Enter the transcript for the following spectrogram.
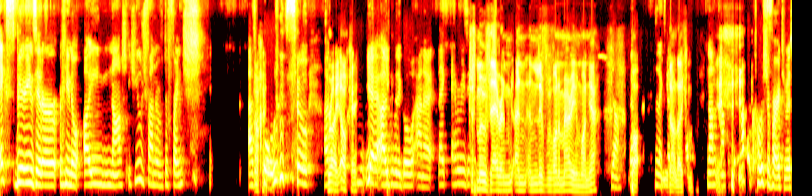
experience it. Or you know, I'm not a huge fan of the French as a whole, so I was Right. Okay. yeah, I'll give it a go. And I like everybody's Just move there and, and, and live with one and marry in one. Yeah. Yeah, but You don't like him. Not, not, not the kosher part to it.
